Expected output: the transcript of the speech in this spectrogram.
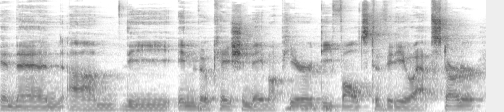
and then um, the invocation name up here defaults to video app starter,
